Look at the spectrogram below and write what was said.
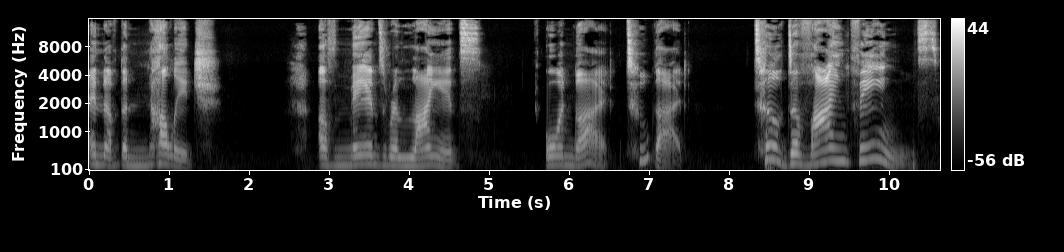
and of the knowledge of man's reliance on God, to God, to divine things.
